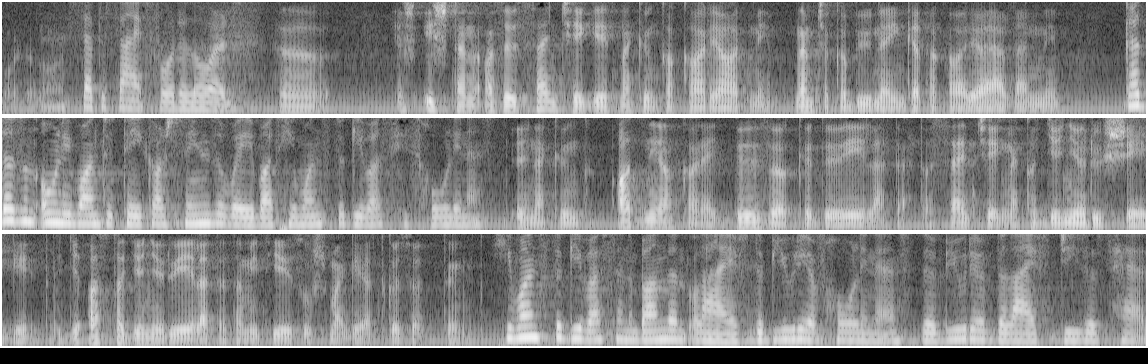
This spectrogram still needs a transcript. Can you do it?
for the Lord. set aside for the Lord. Ö, és Isten az ő szentségét nekünk akarja adni, nem csak a bűneinket akarja elvenni. God doesn't only want to take our sins away, but He wants to give us His holiness. Ő nekünk adni akar egy bővölködő életet, a szentségnek a gyönyörűségét, azt a gyönyörű életet, amit Jézus megélt közöttünk. He wants to give us an abundant life, the beauty of holiness, the beauty of the life Jesus had.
